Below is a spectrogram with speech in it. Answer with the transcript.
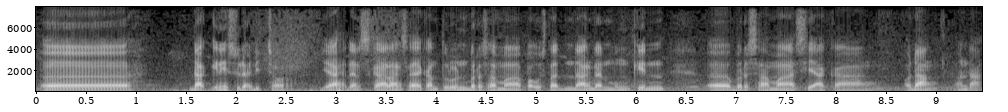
Eh, dak ini sudah dicor ya dan sekarang saya akan turun bersama Pak Ustadz Endang dan mungkin eh, bersama si Akang Odang. Ondang.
